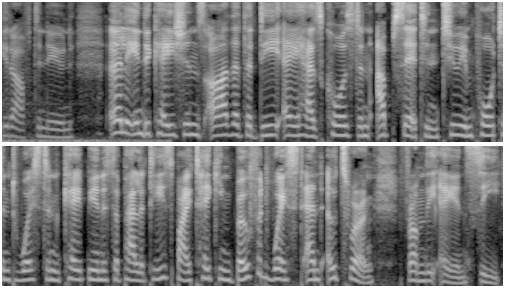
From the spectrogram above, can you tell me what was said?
Good afternoon. Early indications are that the DA has caused an upset in two important Western Cape municipalities by taking Beaufort West and Oudtshoorn from the ANC.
